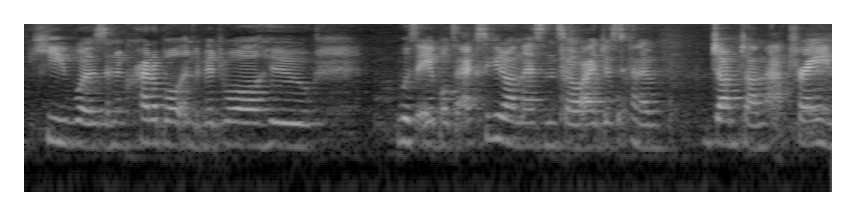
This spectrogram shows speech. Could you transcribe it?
he was an incredible individual who was able to execute on this and so i just kind of jumped on that train.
